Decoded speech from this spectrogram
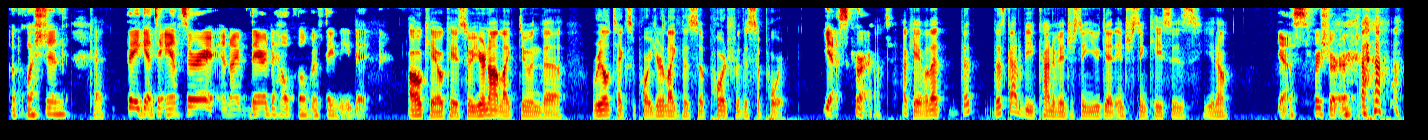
a question, Okay. They get to answer it, and I'm there to help them if they need it. Okay, okay. So you're not like doing the real tech support. You're like the support for the support. Yes, correct. Okay, well that that that's got to be kind of interesting. You get interesting cases, you know. Yes, for sure.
